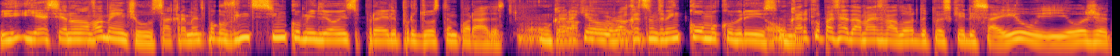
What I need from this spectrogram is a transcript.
E, e, esse ano, novamente, o Sacramento pagou 25 milhões pra ele por duas temporadas. Um cara o que o Rockets não tem nem como cobrir isso. Um né? cara que eu passei a dar mais valor depois que ele saiu, e hoje eu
